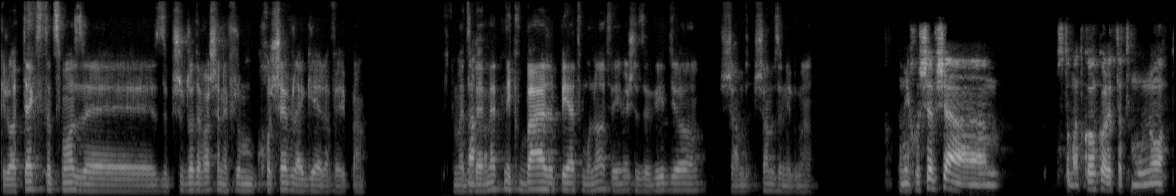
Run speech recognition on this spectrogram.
כאילו הטקסט עצמו זה, זה פשוט לא דבר שאני אפילו חושב להגיע אליו אי פעם. זאת אומרת זה נכון. באמת נקבע על פי התמונות ואם יש איזה וידאו שם, שם זה נגמר. אני חושב שה... זאת אומרת, קודם כל את התמונות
